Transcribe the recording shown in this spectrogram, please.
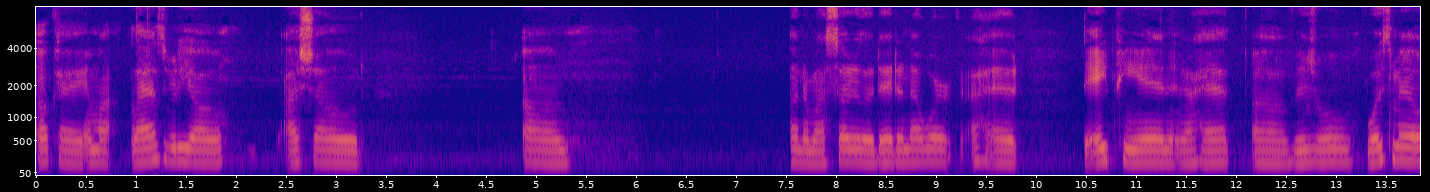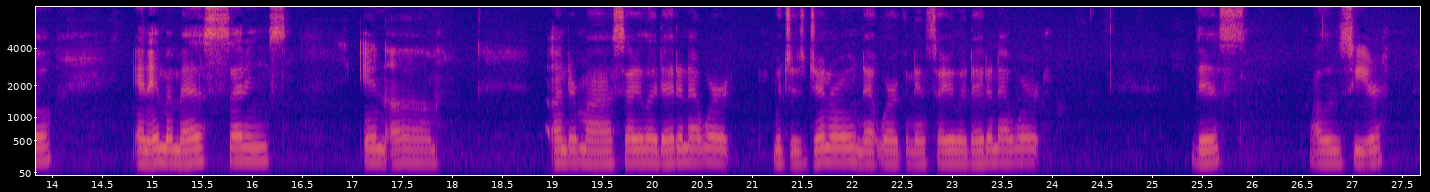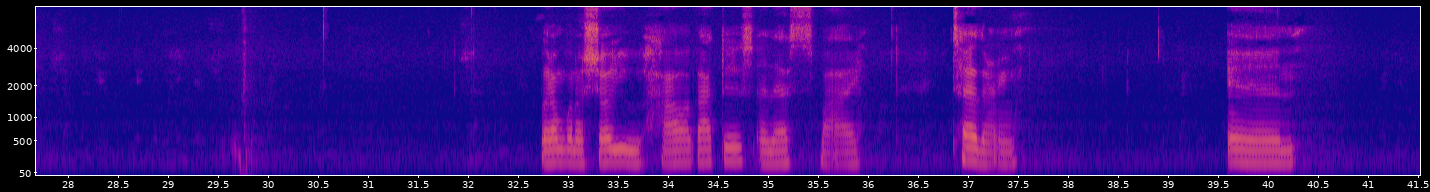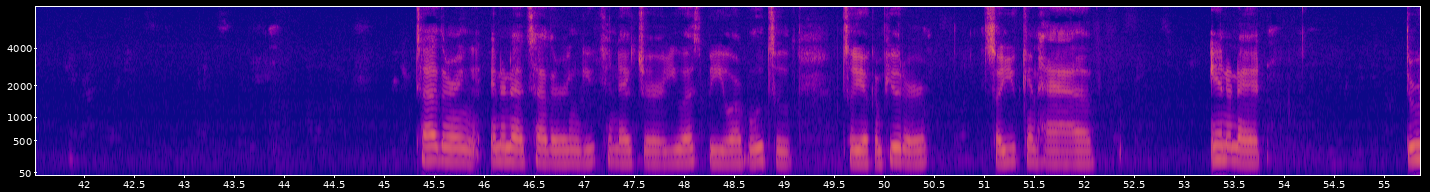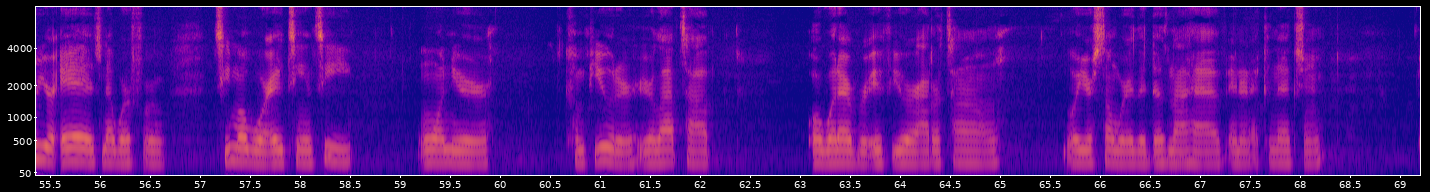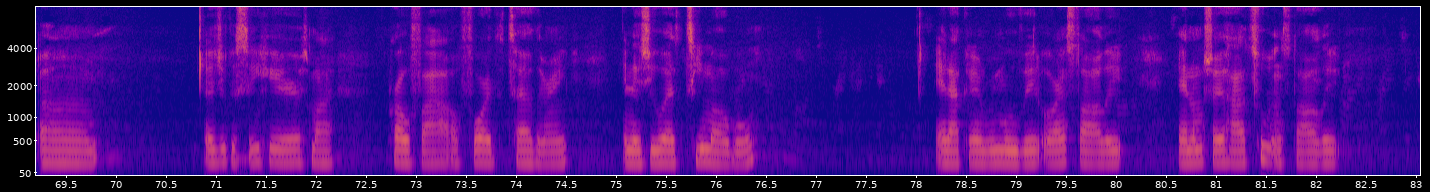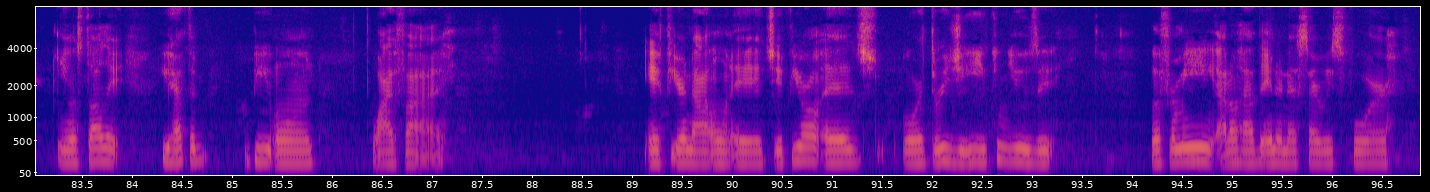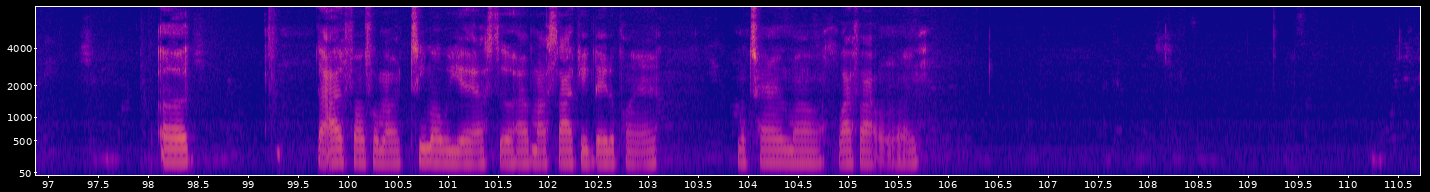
Okay, in my last video, I showed um, under my cellular data network, I had the APN and I had uh, visual voicemail and MMS settings in um, under my cellular data network, which is general network and then cellular data network. This follows here. But I'm going to show you how I got this and that's by tethering. And tethering internet tethering you connect your USB or Bluetooth to your computer so you can have internet through your edge network for T-Mobile or AT&T on your computer, your laptop or whatever if you're out of town or you're somewhere that does not have internet connection. Um, as you can see here is my profile for the tethering and it's US T-Mobile and I can remove it or install it and I'm going to show you how to install it. You install it, you have to be on Wi-Fi if you're not on Edge. If you're on Edge or 3G, you can use it. But for me, I don't have the internet service for uh, the iPhone for my T-Mobile yet. I still have my Sidekick data plan. I'm to turn my Wi-Fi on.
